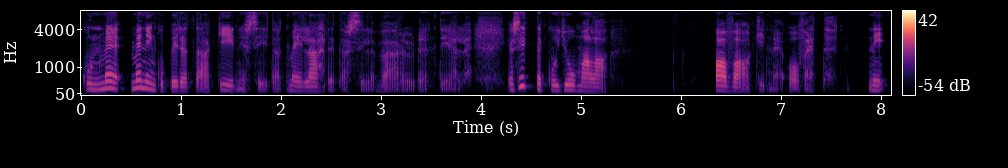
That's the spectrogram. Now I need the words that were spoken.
kun me, me niin kuin pidetään kiinni siitä, että me ei lähdetä sille vääryyden tielle. Ja sitten kun Jumala avaakin ne ovet, niin,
